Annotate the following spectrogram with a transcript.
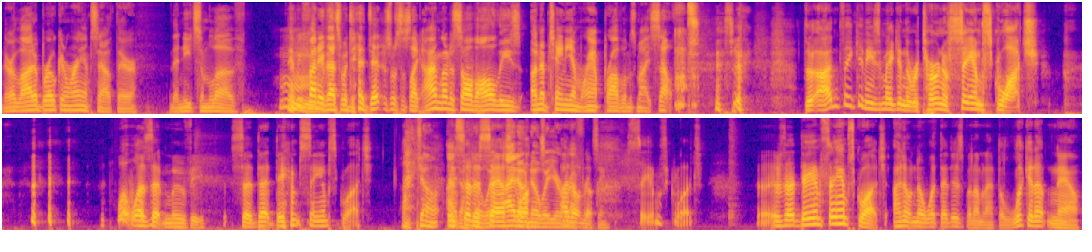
There are a lot of broken ramps out there that need some love. It'd Hmm. be funny if that's what Dennis was just like. I'm going to solve all these unobtainium ramp problems myself. I'm thinking he's making the return of Sam Squatch. what was that movie? Said that damn Sam Squatch. I don't. I Instead don't, know of what, Sasquatch. I don't know what you're I don't know. referencing. Sam Squatch. Uh, it was that damn Sam Squatch. I don't know what that is, but I'm gonna have to look it up now.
